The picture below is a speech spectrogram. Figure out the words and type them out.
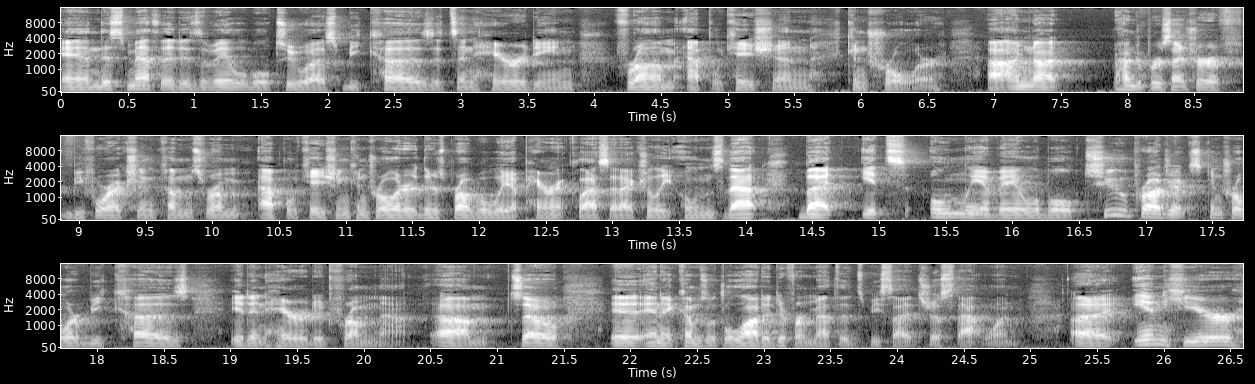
and this method is available to us because it's inheriting from application controller. Uh, I'm not 100% sure if before action comes from application controller. There's probably a parent class that actually owns that, but it's only available to projects controller because it inherited from that. Um, so, it, and it comes with a lot of different methods besides just that one. Uh, in here,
